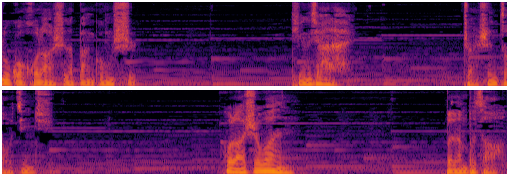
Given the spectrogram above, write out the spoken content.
路过胡老师的办公室，停下来，转身走进去。胡老师问：“不能不走？”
